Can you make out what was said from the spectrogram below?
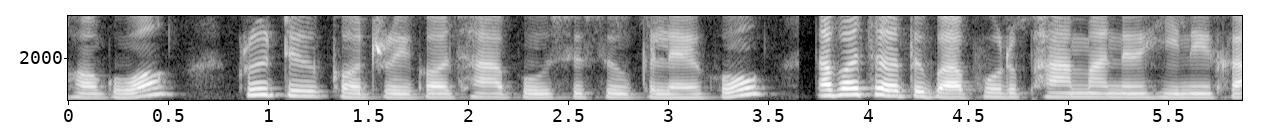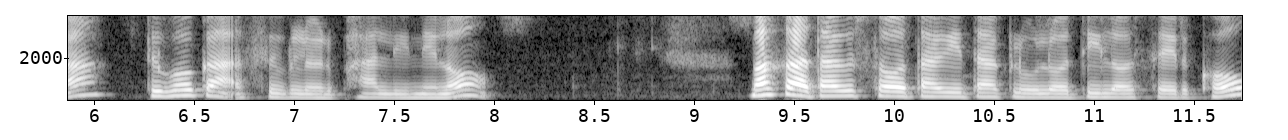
ဟောကောကရုတူကော်ထရီကောချာဘူးဆူဆူကလဲကိုတပတ်ချသူပါဖို့ဖာမနဟီနေခသူကကအစုကလဖာလီနေလောမခတာဆောတာဂီတာကလိုလောတီလောဆေတခော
